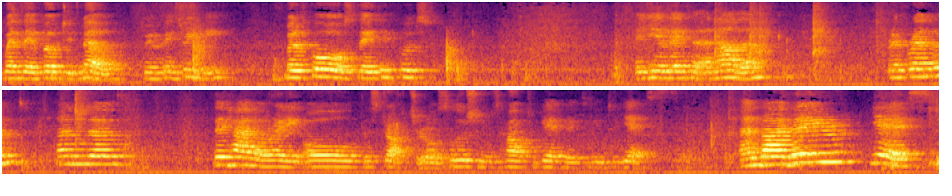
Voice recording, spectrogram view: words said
when they voted no to European Treaty, but of course they did put a year later another referendum, and uh, they had already all the structural solutions how to get it into yes. And by their yes,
